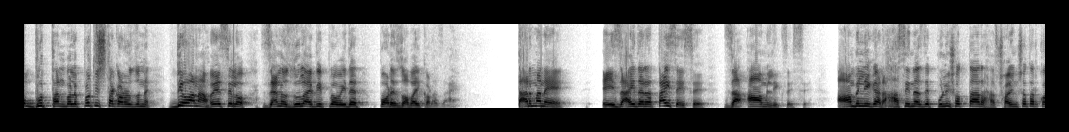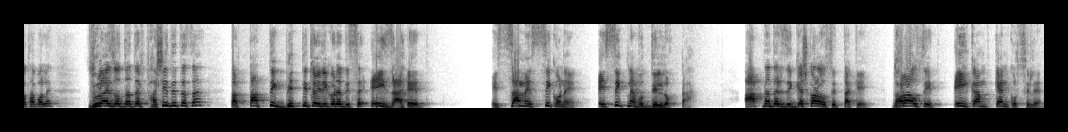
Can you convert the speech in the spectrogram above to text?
অভ্যুত্থান বলে প্রতিষ্ঠা করার জন্য দেওয়ানা হয়েছিল যেন জুলাই বিপ্লবীদের পরে জবাই করা যায়। তার মানে এই জাহিদারা তাই চাইছে, যা আওয়ামী লীগ চাইছে। আওয়ামী লীগ আর হাসিনা যে পুলিশ হত্যা আর সহিংসতার কথা বলে, জুলাই যোদ্ধাদের ফাঁসি দিতে চায়, তার তাত্ত্বিক ভিত্তি তৈরি করে দিচ্ছে এই জাহেদ। এই সামে সিকনে এই সিকনা বুদ্ধির লোকটা। আপনাদের জিজ্ঞেস করা উচিত তাকে, ধরা উচিত, এই কাম কেন করছিলেন?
